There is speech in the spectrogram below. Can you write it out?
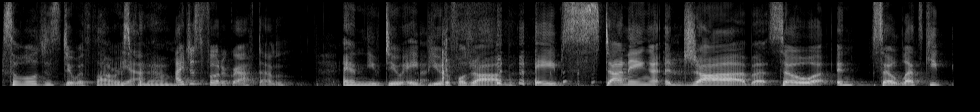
So we'll just do with flowers for now. I just photograph them. and you do a beautiful job, a stunning job. So and so let's keep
